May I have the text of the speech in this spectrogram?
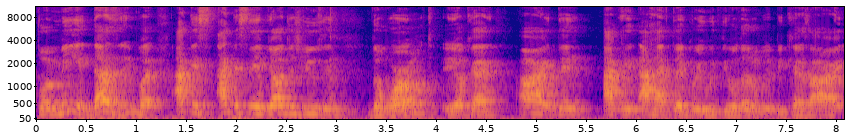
for me, it doesn't. But I can I can see if y'all just using the world, okay, all right, then I can I have to agree with you a little bit because all right,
